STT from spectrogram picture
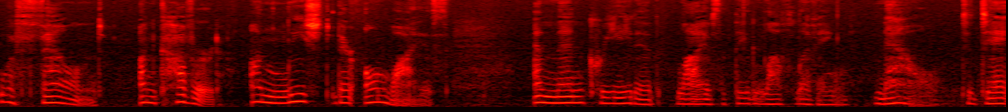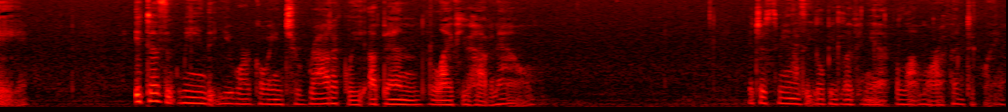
who have found uncovered, unleashed their own whys, and then created lives that they love living now, today. It doesn't mean that you are going to radically upend the life you have now. It just means that you'll be living it a lot more authentically.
